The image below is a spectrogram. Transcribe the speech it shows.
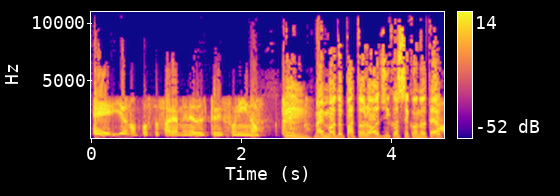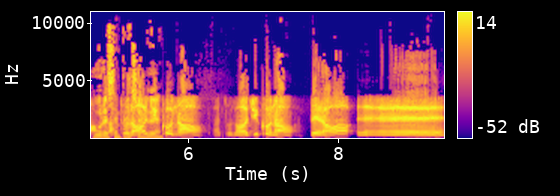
Eh, io non posso fare a meno del telefonino. Mm, ma in modo patologico secondo te no, oppure semplicemente... Patologico no, patologico no, però eh,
